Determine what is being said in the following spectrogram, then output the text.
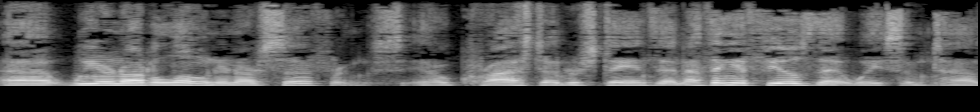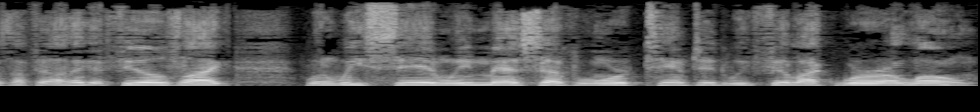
uh, we are not alone in our sufferings. You know, Christ understands that, and I think it feels that way sometimes. I feel, I think it feels like when we sin, we mess up, when we're tempted, we feel like we're alone.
